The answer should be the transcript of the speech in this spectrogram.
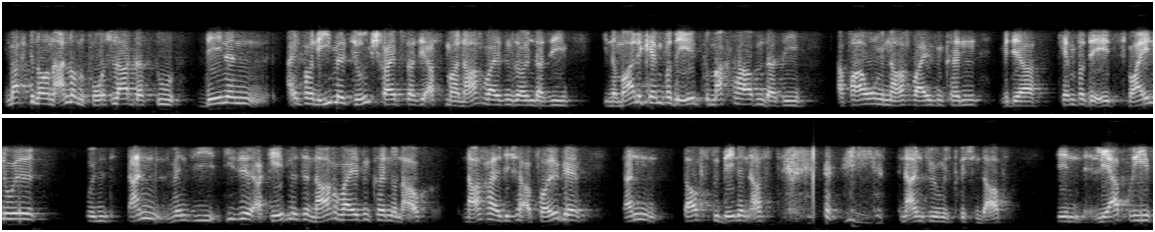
Ich mache dir noch einen anderen Vorschlag, dass du denen einfach eine E-Mail zurückschreibst, dass sie erstmal nachweisen sollen, dass sie die normale Kämpfer.de gemacht haben, dass sie Erfahrungen nachweisen können mit der Kämpfer.de 2.0 und dann, wenn sie diese Ergebnisse nachweisen können und auch nachhaltige Erfolge dann darfst du denen erst, in Anführungsstrichen darf, den Lehrbrief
